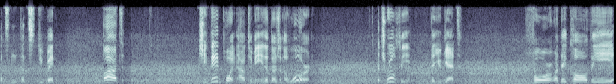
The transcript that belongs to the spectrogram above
That's that's stupid. But she did point out to me that there's an award, a trophy that you get for what they call the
